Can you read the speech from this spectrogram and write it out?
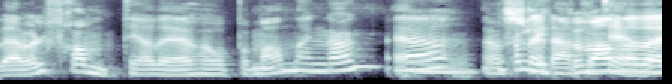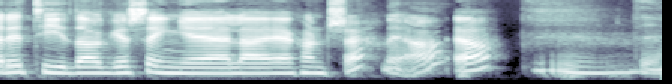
det er vel framtida, det, håper man, en gang. Ja. Mm. Er det er Slipper man det der i ti dagers sengeleie, kanskje? Ja, Ja. Mm. det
